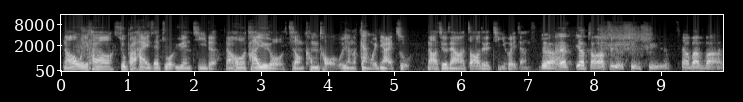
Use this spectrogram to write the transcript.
然后我就看到 Supra 他也在做预言机的，然后他又有这种空投，我就想说干，我一定要来做。然后就这样找到这个机会，这样子。对啊，要要找到自己有兴趣的，才有办法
